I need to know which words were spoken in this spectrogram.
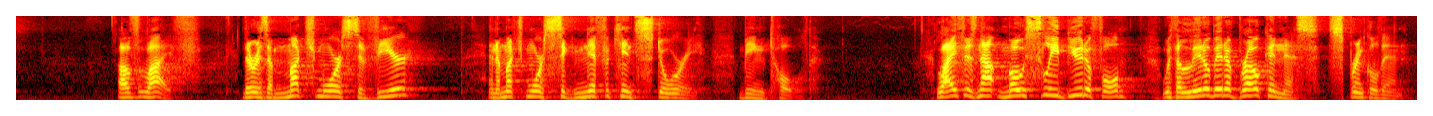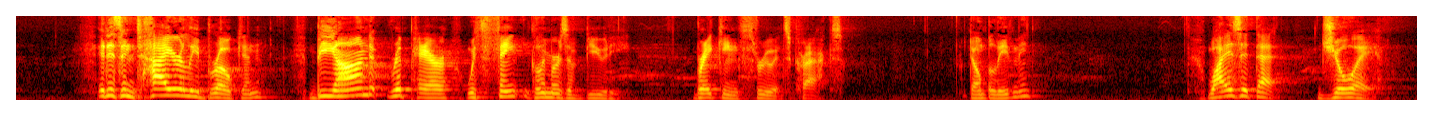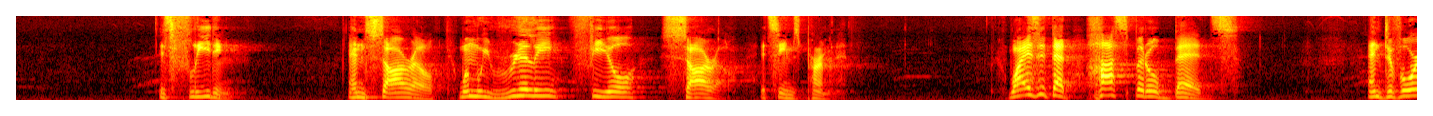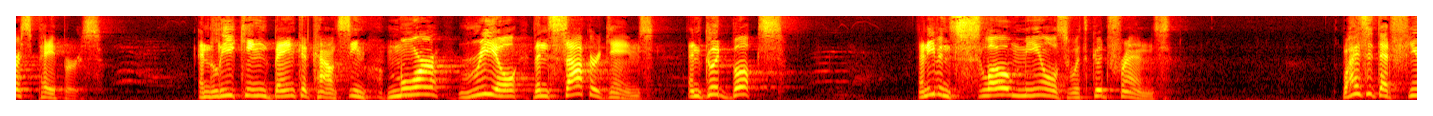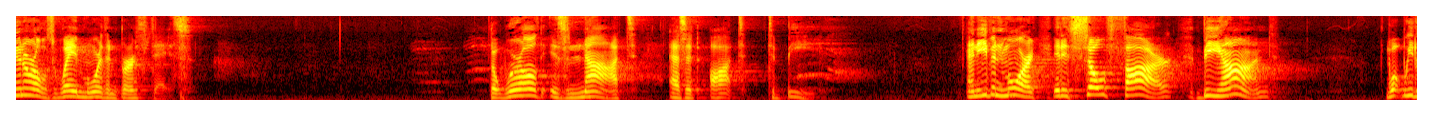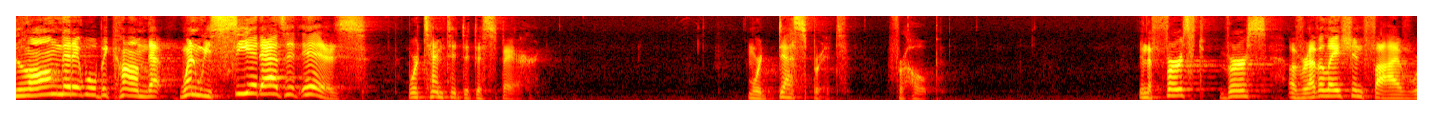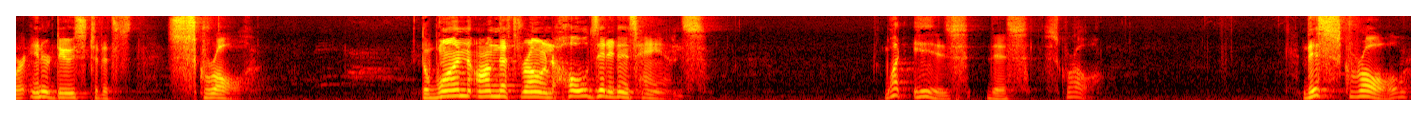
of life, there is a much more severe and a much more significant story being told. Life is not mostly beautiful with a little bit of brokenness sprinkled in. It is entirely broken, beyond repair, with faint glimmers of beauty breaking through its cracks. Don't believe me? Why is it that joy is fleeting and sorrow, when we really feel sorrow, it seems permanent? Why is it that hospital beds and divorce papers and leaking bank accounts seem more real than soccer games and good books and even slow meals with good friends? Why is it that funerals weigh more than birthdays? The world is not as it ought to be. And even more, it is so far beyond what we long that it will become that when we see it as it is, we're tempted to despair. We're desperate for hope. In the first verse of Revelation 5, we're introduced to this scroll. The one on the throne holds it in his hands. What is this scroll? This scroll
